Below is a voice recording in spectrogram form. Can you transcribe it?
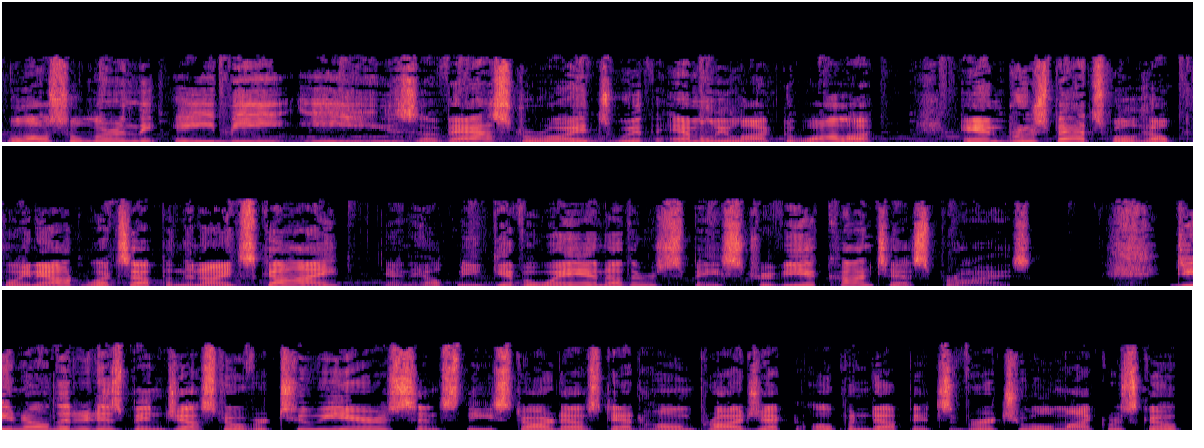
We'll also learn the ABEs of asteroids with Emily Lakdawalla, and Bruce Betts will help point out what's up in the night sky and help me give away another Space Trivia Contest prize. Do you know that it has been just over two years since the Stardust at Home project opened up its virtual microscope?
